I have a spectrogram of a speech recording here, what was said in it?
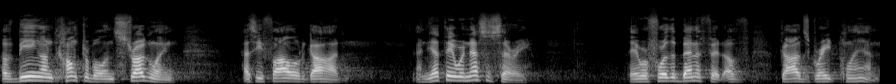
of being uncomfortable and struggling as he followed God. And yet they were necessary. They were for the benefit of God's great plan.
